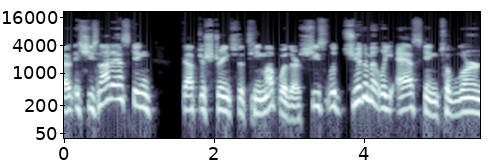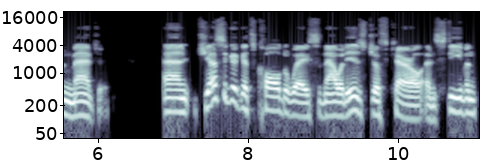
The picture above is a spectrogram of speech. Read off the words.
That she's not asking Doctor Strange to team up with her. She's legitimately asking to learn magic. And Jessica gets called away, so now it is just Carol and Stephen.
